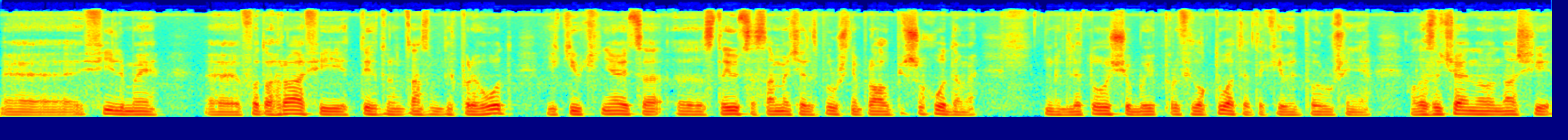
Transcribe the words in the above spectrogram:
е, фільми. е, Фотографії тих дорожньо-транспортних пригод, які вчиняються, е, стаються саме через порушення правил пішоходами, для того, щоб профілактувати такий вид порушення. Але, звичайно, наші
